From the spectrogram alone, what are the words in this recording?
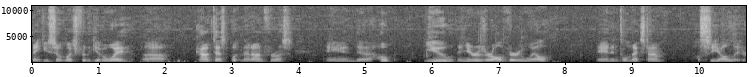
thank you so much for the giveaway uh, contest, putting that on for us. And uh, hope you and yours are all very well. And until next time, I'll see y'all later.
